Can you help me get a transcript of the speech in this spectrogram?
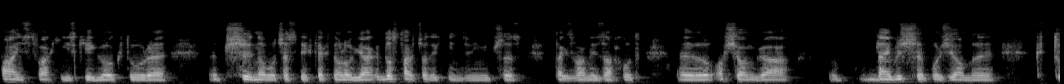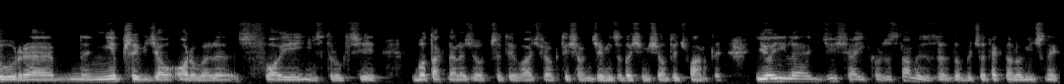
państwa chińskiego, które przy nowoczesnych technologiach dostarczonych między innymi przez tak zwany Zachód e, osiąga najwyższe poziomy, które nie przewidział Orwell swojej instrukcji, bo tak należy odczytywać rok 1984. I o ile dzisiaj korzystamy ze zdobyczy technologicznych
